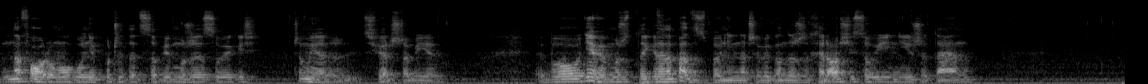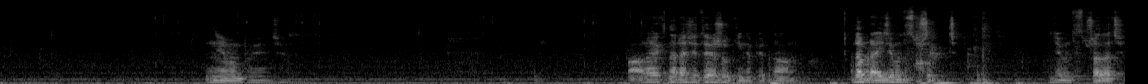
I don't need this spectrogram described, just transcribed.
Na forum ogólnie poczytać sobie, może są jakieś... Czemu ja świerszcza biję? Bo nie wiem, może tutaj gra naprawdę zupełnie inaczej wygląda, że herosi są inni, że ten... Nie mam pojęcia. Ale jak na razie to ja żuki napierdalam. Dobra, idziemy to sprzedać. Idziemy to sprzedać.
